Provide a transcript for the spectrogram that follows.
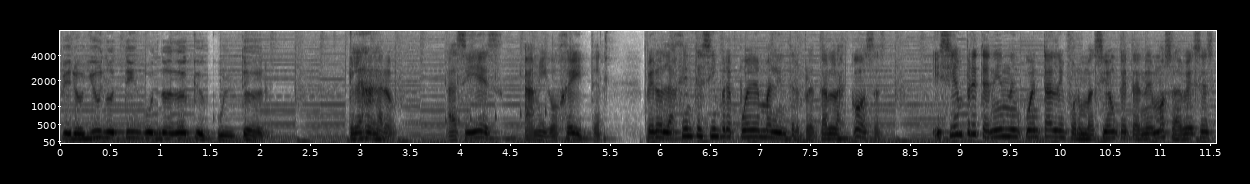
Pero yo no tengo nada que ocultar. Claro, así es, amigo hater. Pero la gente siempre puede malinterpretar las cosas. Y siempre teniendo en cuenta la información que tenemos, a veces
